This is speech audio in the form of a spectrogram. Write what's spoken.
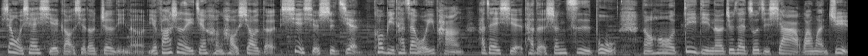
像我现在写稿写到这里呢，也发生了一件很好笑的谢谢事件。科比他在我一旁，他在写他的生字簿，然后弟弟呢就在桌子下玩玩具，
